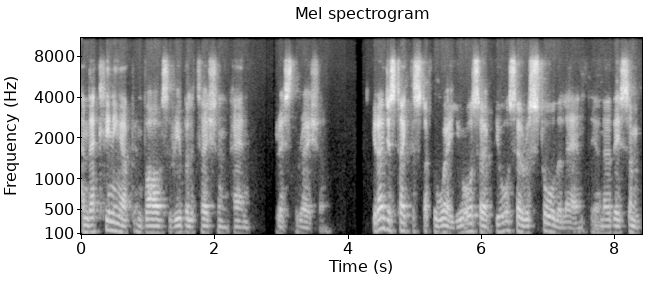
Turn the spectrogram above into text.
and that cleaning up involves rehabilitation and restoration. You don't just take the stuff away. You also you also restore the land. You know, there's some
